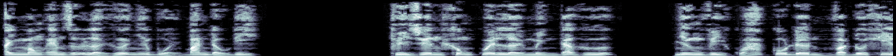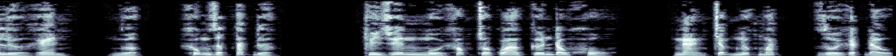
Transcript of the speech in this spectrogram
Anh mong em giữ lời hứa như buổi ban đầu đi. Thủy Duyên không quên lời mình đã hứa, nhưng vì quá cô đơn và đôi khi lửa ghen, ngược, không dập tắt được. Thủy Duyên ngồi khóc cho qua cơn đau khổ. Nàng chậm nước mắt, rồi gật đầu.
